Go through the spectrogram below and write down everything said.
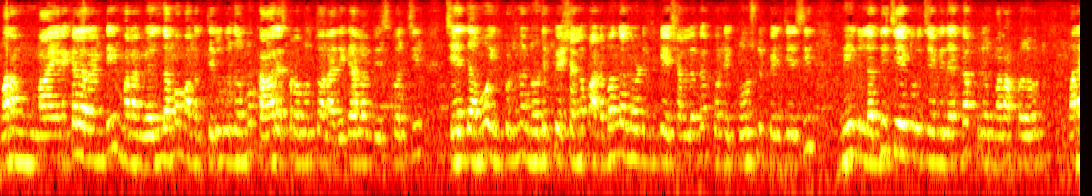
మనం మా వెనకాల రండి మనం వెళ్దాము మనం తిరుగుదాము కాంగ్రెస్ ప్రభుత్వాన్ని అధికారం తీసుకొచ్చి చేద్దాము ఇప్పుడున్న నోటిఫికేషన్లు అనుబంధ నోటిఫికేషన్లుగా కొన్ని పోస్టులు పెంచేసి మీకు లబ్ధి చేకూర్చే విధంగా మన మన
